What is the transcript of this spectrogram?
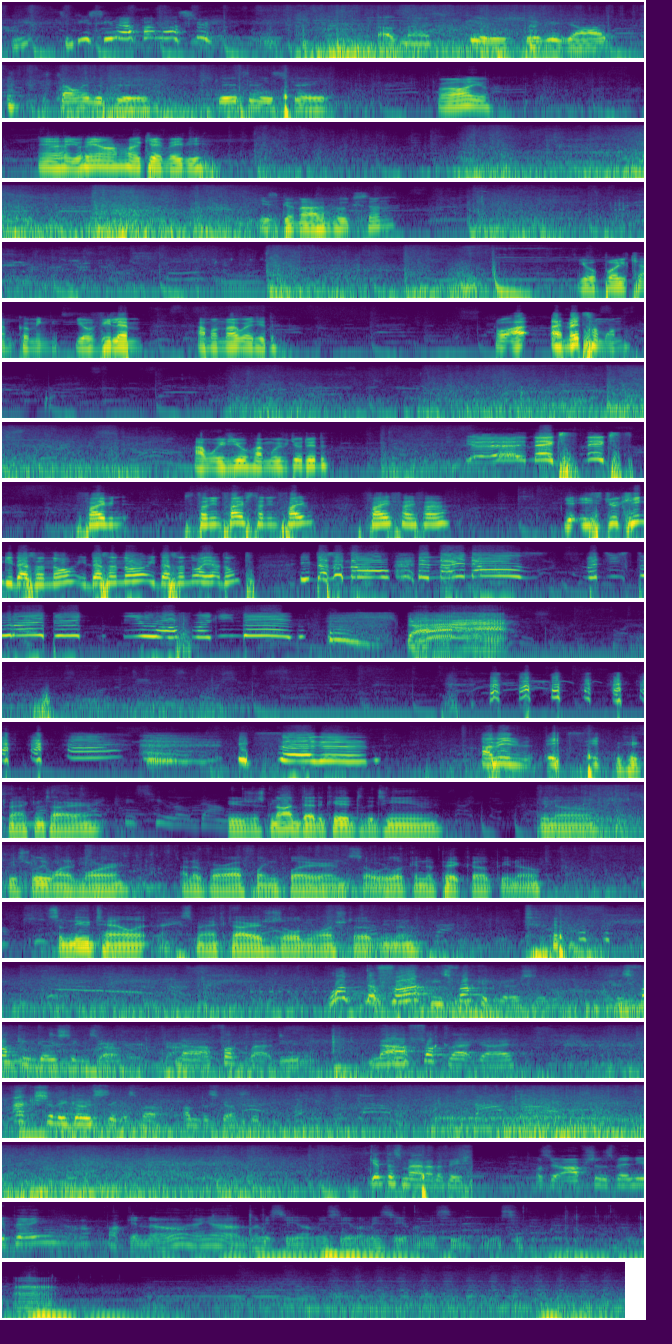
You- Did you see that, Buttmaster? That was nice. Dude, is sugar god? Just tell me the truth. Give it to me straight. Where are you? Yeah, you're here? Okay, baby. He's gonna hook soon. Yo, Paul, I'm coming. Yo, Willem, I'm on my way, dude. Oh, I, I met someone. I'm with you, I'm with you, dude. Yeah, next, next! Five in. Stand in five, stand in five. Five, five, five. Yeah, he's joking, he doesn't know, he doesn't know, he doesn't know, I don't. He doesn't know! And I mean, it's it. We kicked McIntyre. He was just not dedicated to the team. You know, we just really wanted more out of our offlane player, and so we're looking to pick up, you know, some new talent. Because McIntyre's just old and washed up, you know. What the fuck? He's fucking ghosted. He's fucking ghosting as well. Nah, fuck that dude. Nah, fuck that guy. Actually ghosting as well. I'm disgusted. Get this man out of patient. What's your options menu ping? I don't fucking know. Hang on. Let me see. Let me see. Let me see. Let me see. Let me see. Uh.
